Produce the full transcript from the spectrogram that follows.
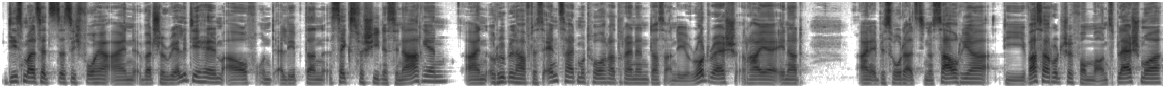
Diesmal setzt er sich vorher ein Virtual Reality Helm auf und erlebt dann sechs verschiedene Szenarien. Ein rübelhaftes Endzeit-Motorradrennen, das an die Road Rash-Reihe erinnert eine Episode als Dinosaurier, die Wasserrutsche vom Mount Splashmore.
